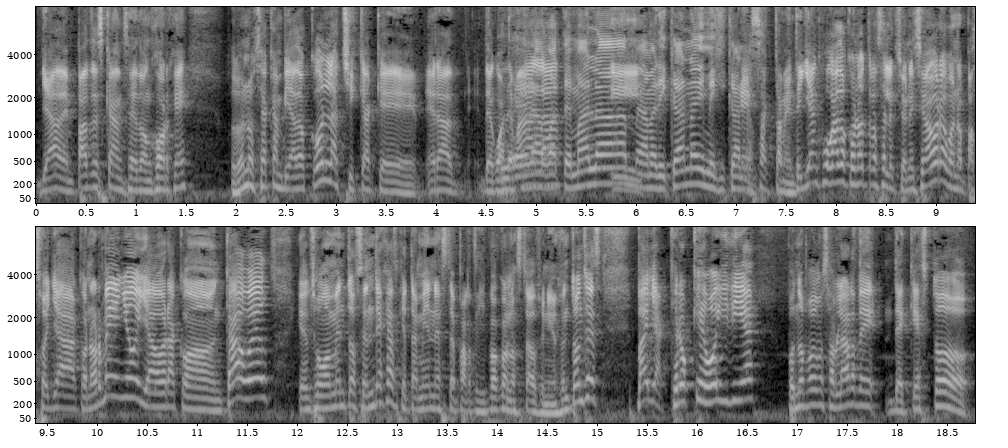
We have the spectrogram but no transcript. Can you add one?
ya en paz descanse, don Jorge, pues bueno, se ha cambiado con la chica que era de Guatemala. Era Guatemala, y- americana y mexicana. Exactamente. Ya han jugado con otras selecciones. Y ahora, bueno, pasó ya con Ormeño y ahora con Cowell. Y en su momento Sendejas, que también este, participó con los Estados Unidos. Entonces, vaya, creo que hoy día, pues no podemos hablar de, de que esto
